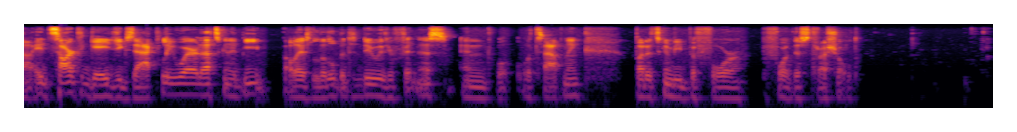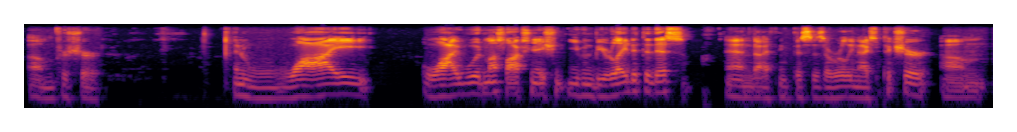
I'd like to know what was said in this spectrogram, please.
Now, it's hard to gauge exactly where that's going to be. Probably has a little bit to do with your fitness and what's happening, but it's going to be before before this threshold, um, for sure. And why why would muscle oxygenation even be related to this? And I think this is a really nice picture um,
